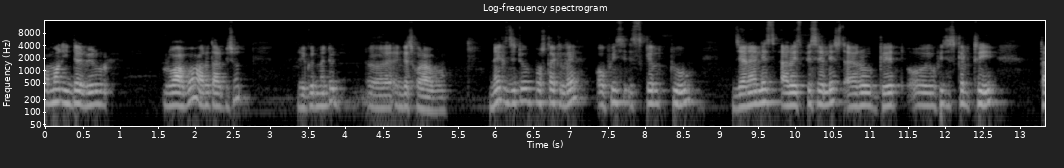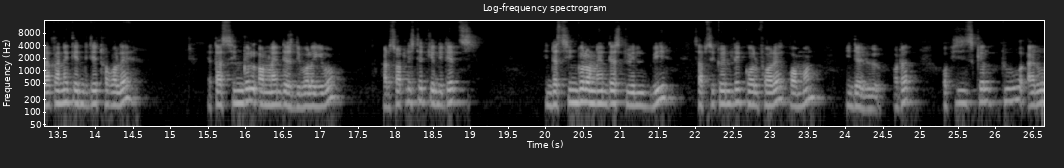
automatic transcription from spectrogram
কমন ইণ্টাৰভিউ লোৱা হ'ব আৰু তাৰপিছত ৰিক্ৰুইটমেণ্টটো এংগেজ কৰা হ'ব। নেক্সট যিটো পোষ্ট থাকিলে অফিচ স্কেল টু জেনেৰেলিষ্ট আৰু স্পেচিয়েলিষ্ট আৰু গ্ৰেড অফিচ স্কেল থ্ৰী তাৰ কাৰণে কেণ্ডিডেটসকলে এটা ছিংগল অনলাইন টেষ্ট দিব লাগিব। আৰু short listed candidates in the single online test will be subsequently called for a common interview অৰ্থাৎ অফিচ স্কেল টু আৰু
